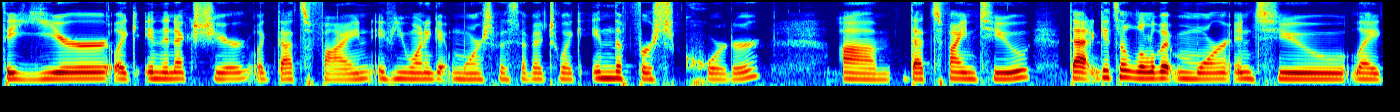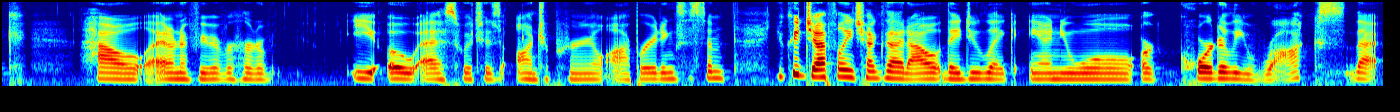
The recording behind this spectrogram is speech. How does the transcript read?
the year, like in the next year, like that's fine. If you want to get more specific to like in the first quarter, um, that's fine too. That gets a little bit more into like how I don't know if you've ever heard of EOS, which is Entrepreneurial Operating System. You could definitely check that out. They do like annual or quarterly rocks that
